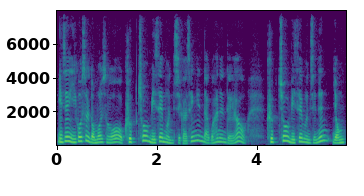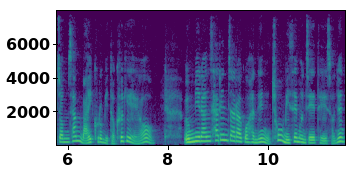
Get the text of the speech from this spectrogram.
이제 이것을 넘어서 극초 미세먼지가 생긴다고 하는데요. 극초 미세먼지는 0.3 마이크로미터 크기예요. 은밀한 살인자라고 하는 초미세먼지에 대해서는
